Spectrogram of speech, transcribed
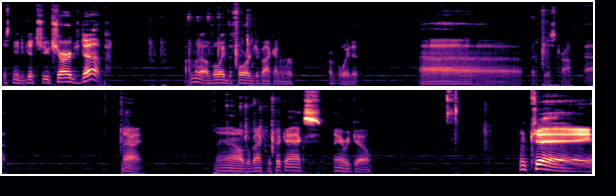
Just need to get you charged up. I'm going to avoid the forge if I can avoid it. Uh, just drop that. Alright. Now, I'll go back to the pickaxe. There we go. Okay.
